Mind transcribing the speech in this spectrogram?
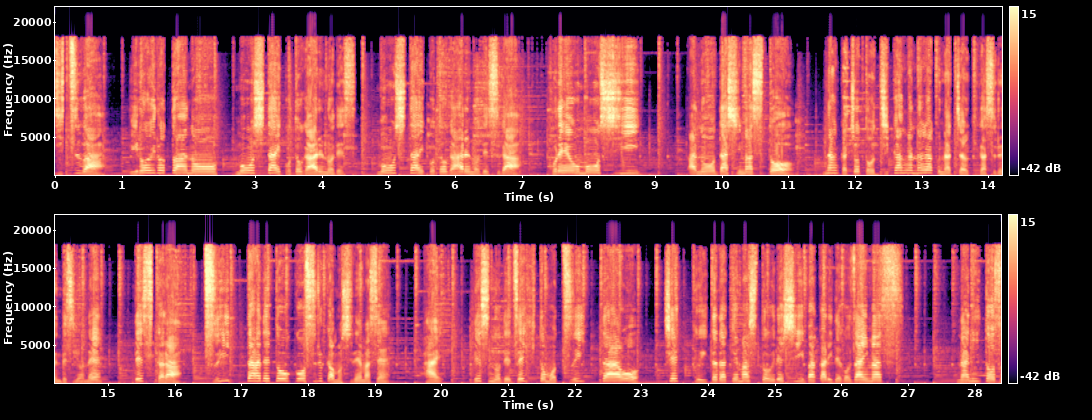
実はいろいろとあの申したいことがあるのです。申したいことがあるのですがこれを申しあの出しますとなんかちょっと時間が長くなっちゃう気がするんですよね。ですからツイッターで投稿するかもしれません。はい。ですのでぜひともツイッターをチェックいただけますと嬉しいばかりでございます。何卒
